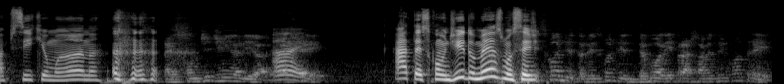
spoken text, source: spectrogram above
A psique humana. Tá escondidinho ali, ó. Ai. Ah, tá escondido mesmo? Tá Você... escondido, tá bem escondido. Demorei pra achar, mas eu encontrei.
